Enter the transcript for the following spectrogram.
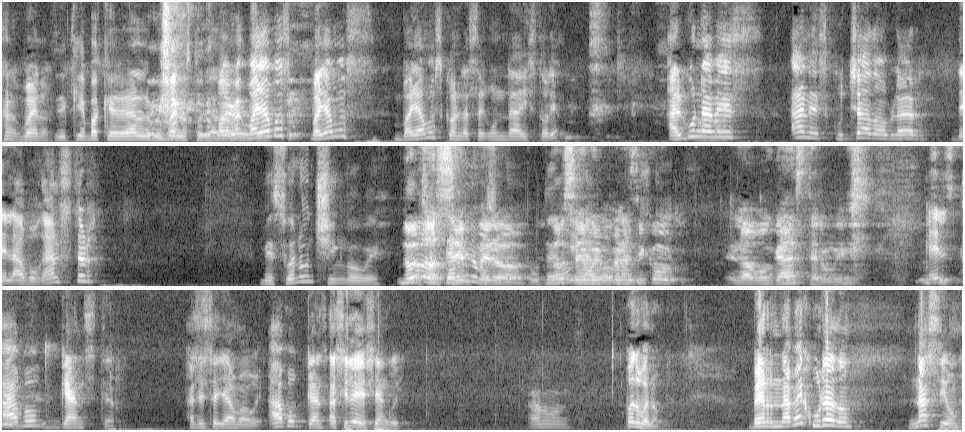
bueno, ¿Y quién va a querer al grupo de historiadores? vayamos, vayamos, vayamos con la segunda historia. ¿Alguna Ajá. vez han escuchado hablar del abogánster? Me suena un chingo, güey. No O sea, lo sé, pero. No sé, güey, pero así como. El abogánster, güey. El abogánster. Así se llama, güey. Abogánster. Así le decían, güey. Ah, no. Pues bueno, Bernabé Jurado nació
